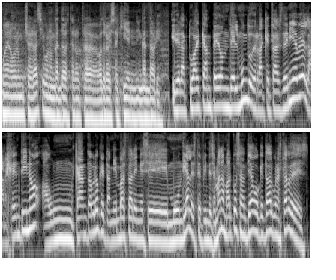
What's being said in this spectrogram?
Bueno, bueno, muchas gracias. Bueno, encantado de estar otra, otra vez aquí en, Cantabria. Y del actual campeón del mundo de raquetas de nieve, el argentino, a un cántabro que también va a estar en ese mundial este fin de semana. Marcos Santiago, ¿qué tal? Buenas tardes.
